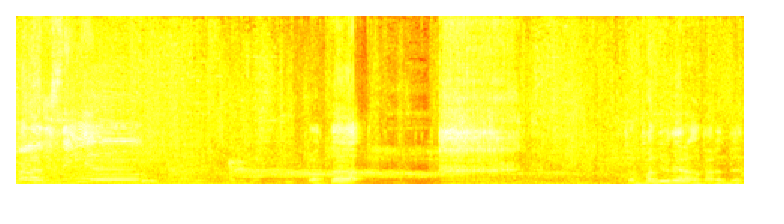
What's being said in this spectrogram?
잘해주세요 좋았다. 전판 연애랑은 다른 듯.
